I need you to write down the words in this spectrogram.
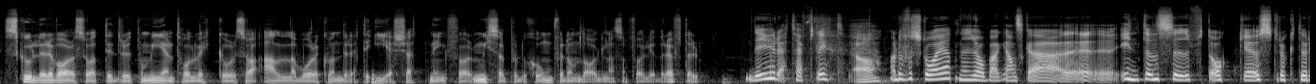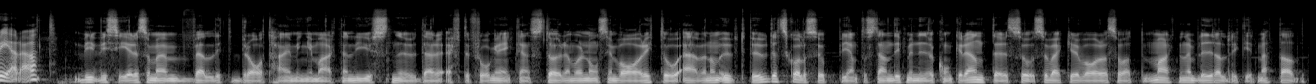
Skulle det vara så att det drar ut på mer än 12 veckor så har alla våra kunder rätt till ersättning för missad produktion för de dagarna som följer därefter. Det är ju rätt häftigt. Ja. Och då förstår jag att ni jobbar ganska eh, intensivt och eh, strukturerat. Vi, vi, ser det som en väldigt bra timing i marknaden just nu där efterfrågan egentligen är större än vad det någonsin varit och även om utbudet skalas upp jämt och ständigt med nya konkurrenter så, så verkar det vara så att marknaden blir aldrig riktigt mättad.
